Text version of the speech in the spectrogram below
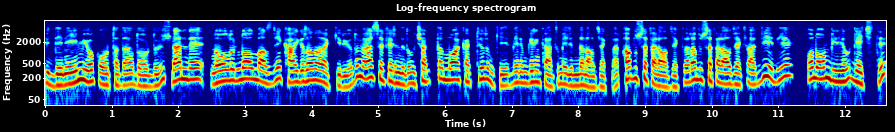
bir deneyim yok ortada doğru dürüst. Ben de ne olur ne olmaz diye kaygılanarak giriyordum. Her seferinde de uçakta muhakkak diyordum ki benim green kartımı elimden alacaklar. Ha bu sefer alacaklar, ha bu sefer alacaklar diye diye 10-11 yıl geçti.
